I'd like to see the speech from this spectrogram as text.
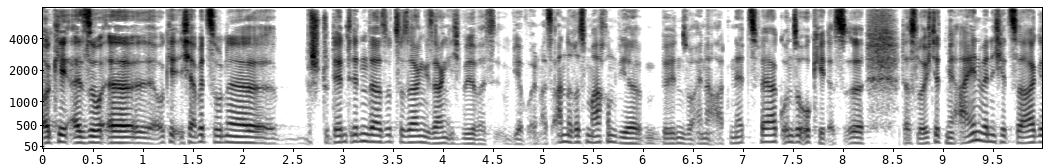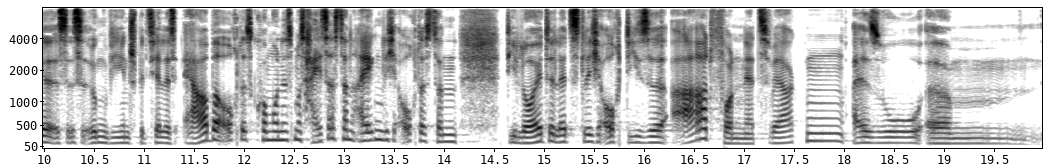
okay, also äh, okay, ich habe jetzt so eine Studentinnen da sozusagen, die sagen, ich will was, wir wollen was anderes machen, wir bilden so eine Art Netzwerk und so. Okay, das, äh, das leuchtet mir ein, wenn ich jetzt sage, es ist irgendwie ein spezielles Erbe auch des Kommunismus. Heißt das dann eigentlich auch, dass dann die Leute letztlich auch diese Art von Netzwerken also ähm,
